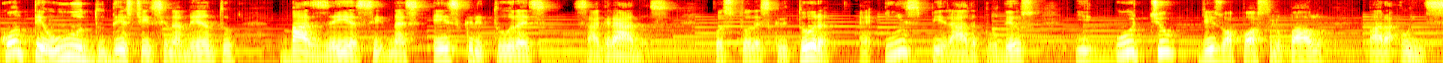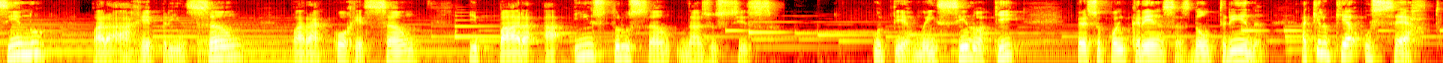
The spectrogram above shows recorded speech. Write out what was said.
conteúdo deste ensinamento baseia-se nas Escrituras sagradas, pois toda a Escritura é inspirada por Deus e útil, diz o apóstolo Paulo, para o ensino, para a repreensão, para a correção e para a instrução na justiça. O termo ensino aqui pressupõe crenças, doutrina, aquilo que é o certo.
